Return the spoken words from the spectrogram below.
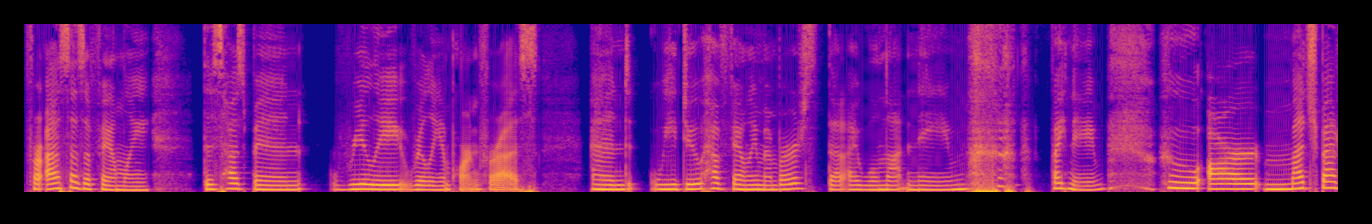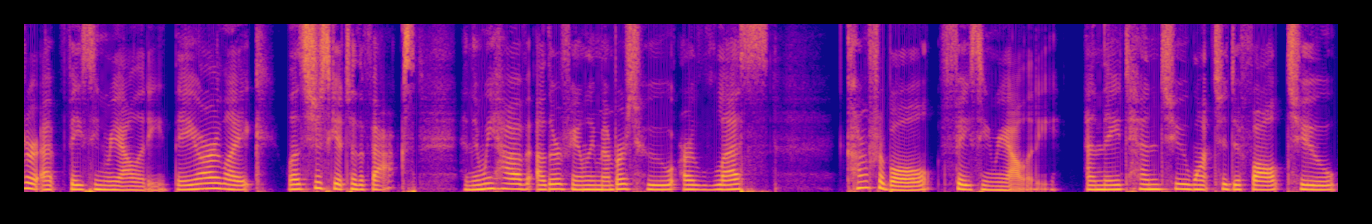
for us as a family, this has been really, really important for us. And we do have family members that I will not name by name who are much better at facing reality. They are like, let's just get to the facts. And then we have other family members who are less comfortable facing reality and they tend to want to default to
